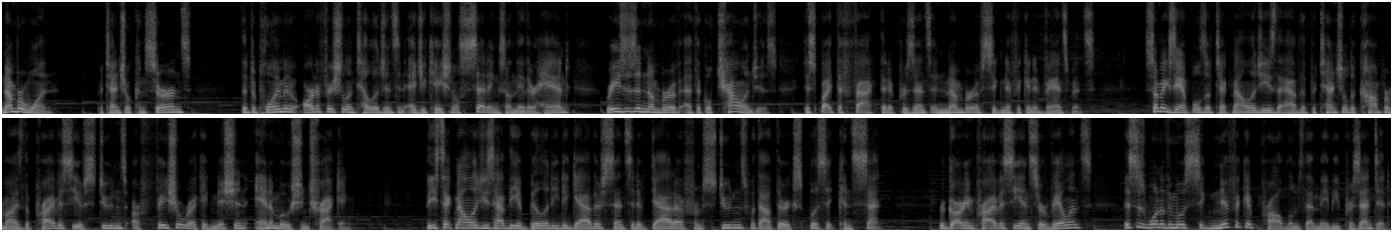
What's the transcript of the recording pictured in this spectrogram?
Number 1. Potential concerns. The deployment of artificial intelligence in educational settings, on the other hand, raises a number of ethical challenges, despite the fact that it presents a number of significant advancements. Some examples of technologies that have the potential to compromise the privacy of students are facial recognition and emotion tracking. These technologies have the ability to gather sensitive data from students without their explicit consent. Regarding privacy and surveillance, this is one of the most significant problems that may be presented.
